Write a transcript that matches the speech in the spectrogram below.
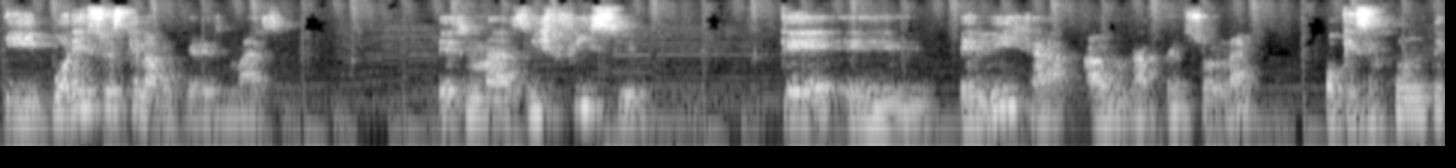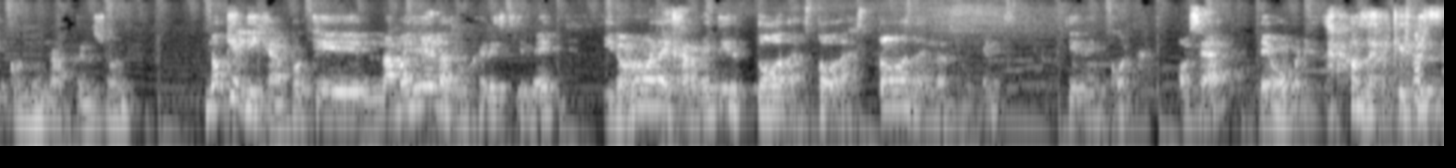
y por eso es que la mujer es más, es más difícil que eh, elija a una persona o que se junte con una persona. No que elija, porque la mayoría de las mujeres tiene, y no me van a dejar mentir, todas, todas, todas las mujeres tienen cola. O sea, de hombres. O sea, que, las-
